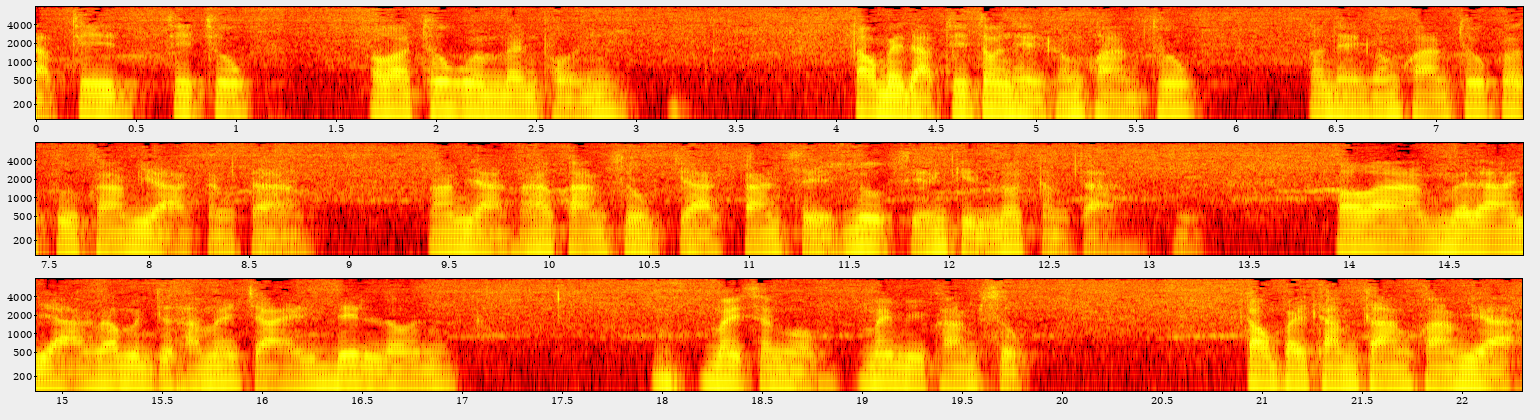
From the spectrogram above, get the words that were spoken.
ดับที่ที่ทุกข์เพราะว่าทุกข์มันเป็นผล ต้องไปดับที่ต้นเหตุของความทุกข์ต้นเหตุของความทุกข์ก็คือความอยากต่างๆ ความอยากหาความสุขจากการเสพรูปเสียงกลิ่นรสต่างๆ เพราะว่าเวลาอยากแล้วมันจะทำให้ใจดิ้นรนไม่สงบไม่มีความสุข ต้องไปทำตามความอยาก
